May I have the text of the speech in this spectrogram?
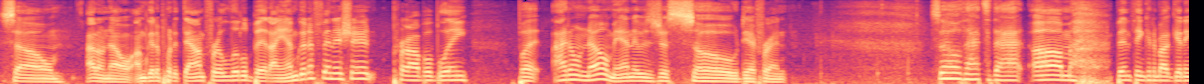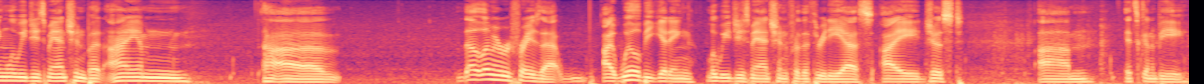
So I don't know. I'm gonna put it down for a little bit. I am gonna finish it probably but I don't know, man. It was just so different. So that's that. Um, been thinking about getting Luigi's Mansion, but I am. Uh, let me rephrase that. I will be getting Luigi's Mansion for the 3DS. I just, um, it's going to be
